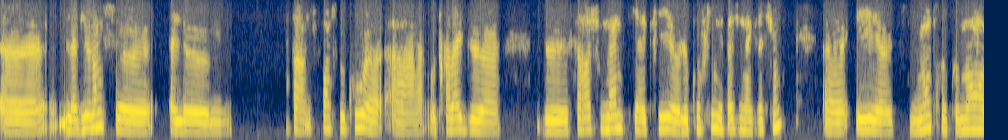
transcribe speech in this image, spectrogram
la violence, elle enfin, je pense beaucoup euh, à, au travail de, euh, de Sarah Schulman qui a écrit euh, Le conflit n'est pas une agression et qui montre comment,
